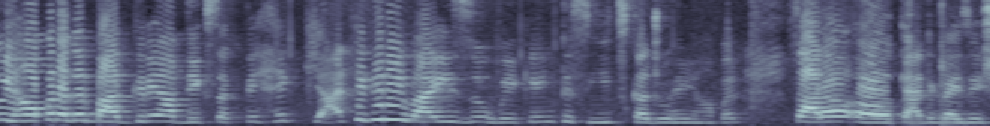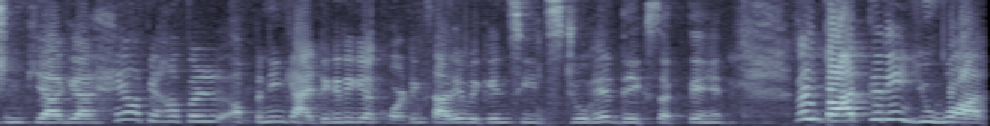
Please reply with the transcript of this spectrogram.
तो यहाँ पर अगर बात करें आप देख सकते हैं कैटेगरी वाइज वेकेंट सीट्स का जो है यहाँ पर सारा कैटेगराइजेशन uh, किया गया है। आप यहाँ पर अपनी कैटेगरी के अकॉर्डिंग सारे वेकेंट सीट्स जो है देख सकते हैं। वेल well, बात करें यू आर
